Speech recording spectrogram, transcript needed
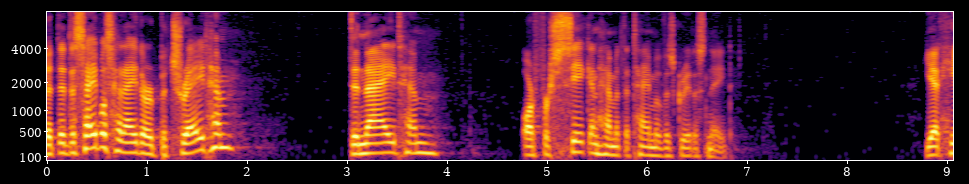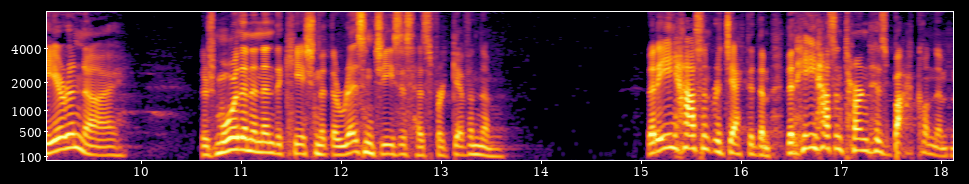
that the disciples had either betrayed him, denied him, or forsaken him at the time of his greatest need. Yet here and now, there's more than an indication that the risen Jesus has forgiven them that he hasn't rejected them, that he hasn't turned his back on them.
